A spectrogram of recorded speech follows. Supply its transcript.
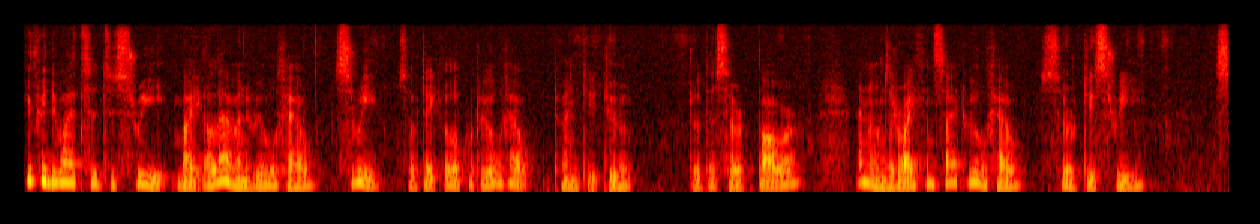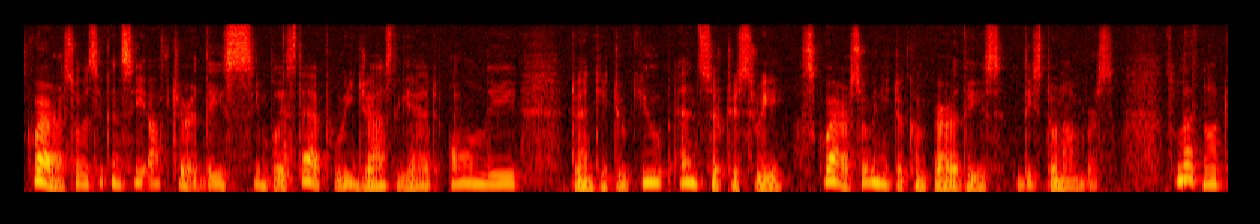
If we divide 33 by 11, we will have 3. So take a look what we will have. 22 to the third power, and on the right hand side we will have 33 square. So as you can see, after this simple step, we just get only 22 cube and 33 square. So we need to compare these, these two numbers. So let's not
